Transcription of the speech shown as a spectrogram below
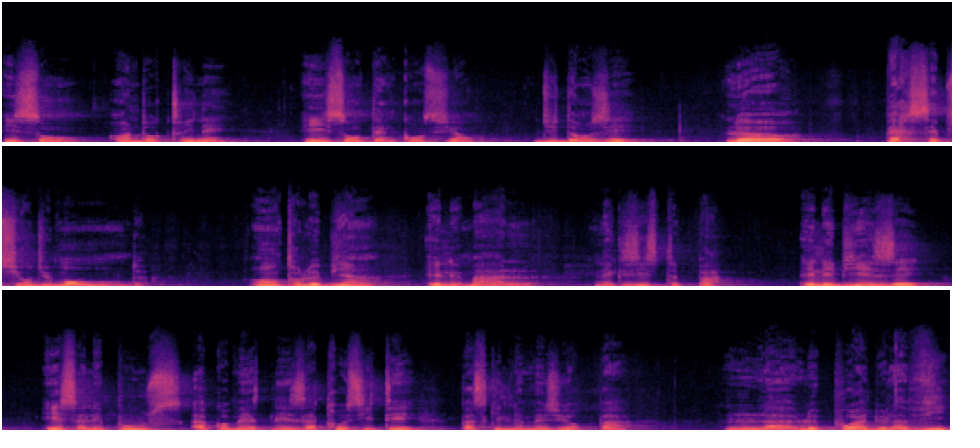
ils sont endoctrinés et ils sont inconscients du danger. Leur perception du monde entre le bien et le mal n'existent pas. Elle est biaisée et ça les pousse à commettre les atrocités parce qu'ils ne mesurent pas le poids de la vie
